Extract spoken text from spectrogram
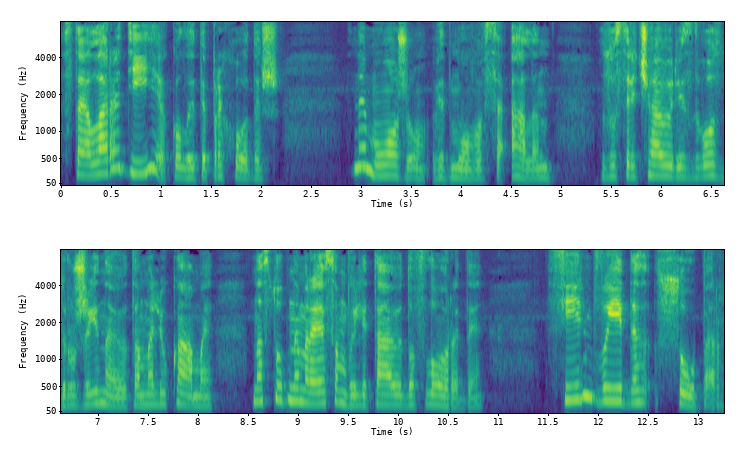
Стела радіє, коли ти приходиш. Не можу, відмовився Ален. Зустрічаю Різдво з дружиною та малюками. Наступним рейсом вилітаю до Флориди. Фільм вийде супер.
